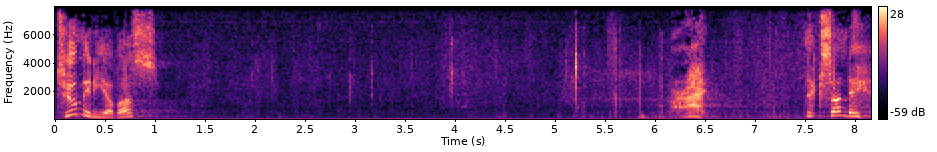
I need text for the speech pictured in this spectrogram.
too many of us all right, next Sunday,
